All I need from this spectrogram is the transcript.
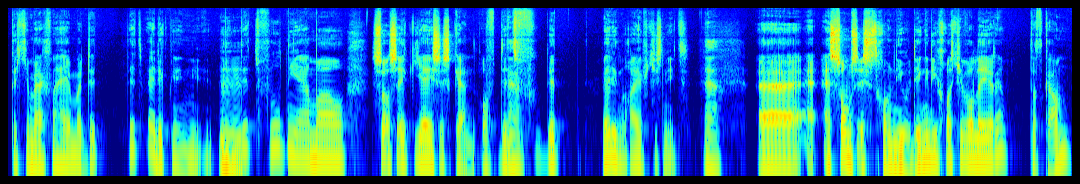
dat je merkt van, hé, hey, maar dit, dit weet ik niet. Mm. Dit voelt niet helemaal zoals ik Jezus ken. Of dit, Ja. dit weet ik nog eventjes niet. Ja. Eh, en, en soms is het gewoon nieuwe dingen die God je wil leren. Dat kan.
